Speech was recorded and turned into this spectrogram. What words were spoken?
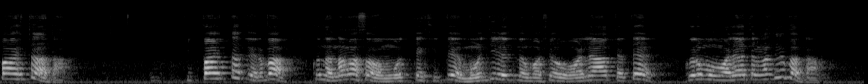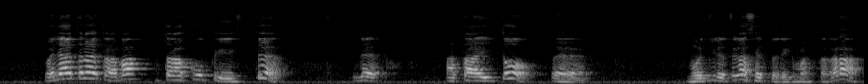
敗したらダメ。失敗したければ、今度は長さを持ってきて、文字列の場所を割り当てて、これも割り当てなければダメ。割り当てられたらば、たらコピーして、で、値と、えー、文字列がセットできましたから、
